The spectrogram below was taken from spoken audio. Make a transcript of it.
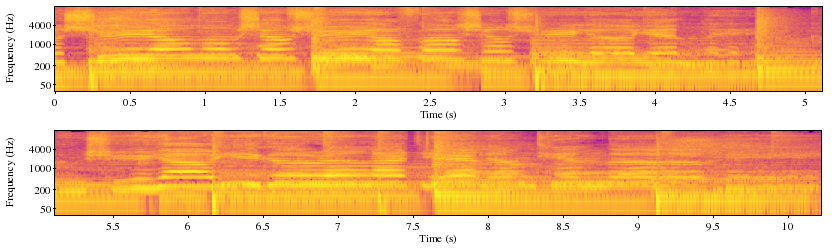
我需要梦想，需要方向，需要眼泪，更需要一个人来点亮天的黑。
